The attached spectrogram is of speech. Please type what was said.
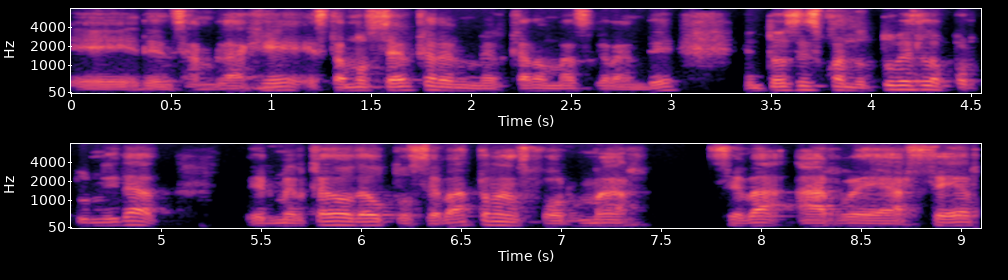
eh, de ensamblaje, estamos cerca del mercado más grande. Entonces, cuando tú ves la oportunidad, el mercado de autos se va a transformar se va a rehacer,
